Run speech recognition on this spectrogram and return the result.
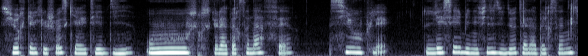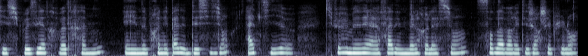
sur quelque chose qui a été dit ou sur ce que la personne a fait, s'il vous plaît, laissez le bénéfice du doute à la personne qui est supposée être votre amie et ne prenez pas de décisions hâtives qui peuvent mener à la fin d'une belle relation sans avoir été chercher plus loin.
